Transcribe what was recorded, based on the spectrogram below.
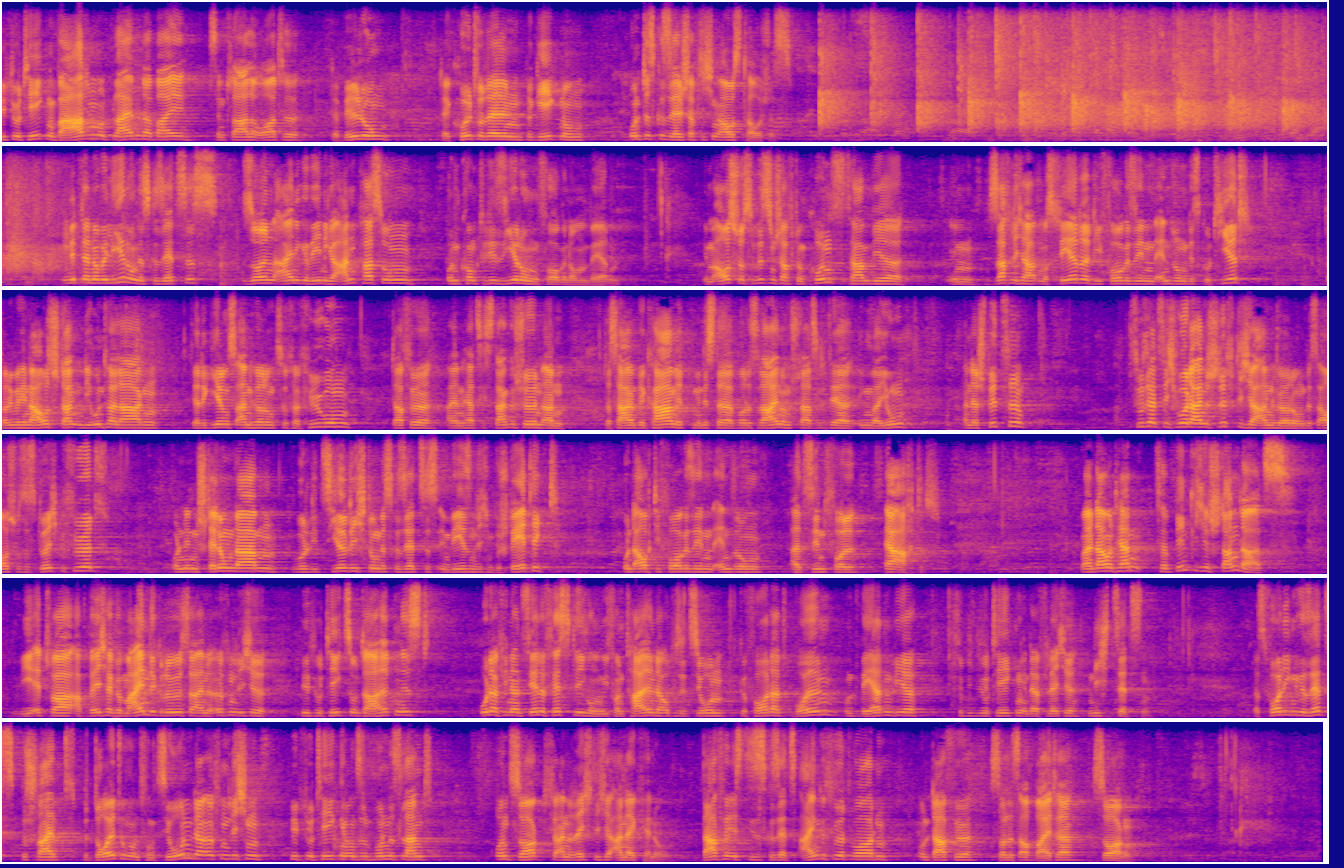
Bibliotheken waren und bleiben dabei zentrale Orte der Bildung, der kulturellen Begegnung und des gesellschaftlichen Austausches. Mit der Novellierung des Gesetzes sollen einige wenige Anpassungen und Konkretisierungen vorgenommen werden. Im Ausschuss für Wissenschaft und Kunst haben wir in sachlicher Atmosphäre die vorgesehenen Änderungen diskutiert. Darüber hinaus standen die Unterlagen der Regierungsanhörung zur Verfügung. Dafür ein herzliches Dankeschön an das HMWK mit Minister Boris Rhein und Staatssekretär Ingmar Jung an der Spitze. Zusätzlich wurde eine schriftliche Anhörung des Ausschusses durchgeführt und in den Stellungnahmen wurde die Zielrichtung des Gesetzes im Wesentlichen bestätigt und auch die vorgesehenen Änderungen als sinnvoll erachtet. Meine Damen und Herren, verbindliche Standards, wie etwa ab welcher Gemeindegröße eine öffentliche Bibliothek zu unterhalten ist, oder finanzielle Festlegungen, wie von Teilen der Opposition gefordert, wollen und werden wir für Bibliotheken in der Fläche nicht setzen. Das vorliegende Gesetz beschreibt Bedeutung und Funktionen der öffentlichen Bibliotheken in unserem Bundesland und sorgt für eine rechtliche Anerkennung. Dafür ist dieses Gesetz eingeführt worden, und dafür soll es auch weiter sorgen.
